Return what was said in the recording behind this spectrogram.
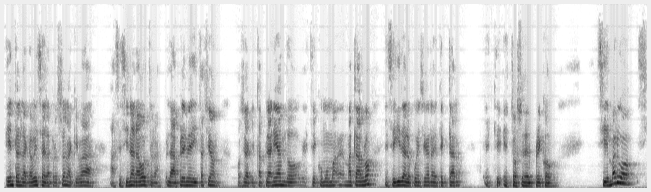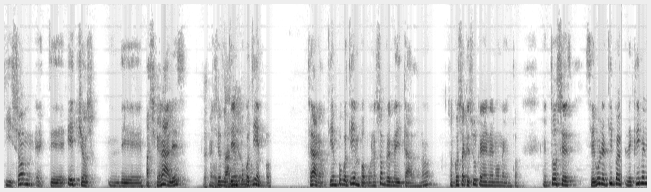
entra en la cabeza de la persona que va a asesinar a otra, la premeditación, o sea que está planeando este, cómo matarlo, enseguida lo pueden llegar a detectar este, estos eh, Sin embargo, si son este, hechos de pasionales, ¿no es cierto? Tienen poco tiempo. Claro, tienen poco tiempo, porque no son premeditados, ¿no? Son cosas que surgen en el momento. Entonces, según el tipo de crimen,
